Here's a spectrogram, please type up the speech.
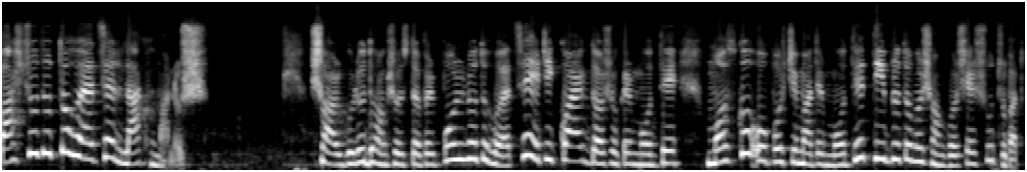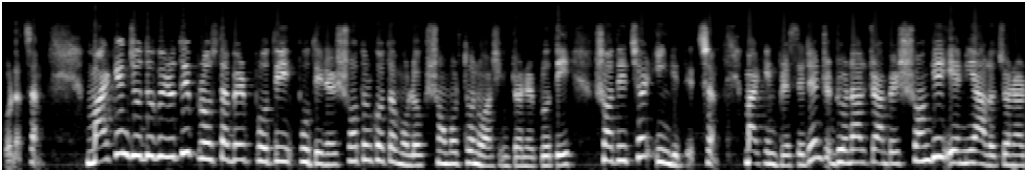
বাস্তুচ্যুত হয়েছে লাখো মানুষ। শহরগুলো ধ্বংসস্তূপের পরিণত হয়েছে। এটি কয়েক দশকের মধ্যে মস্কো ও পশ্চিমাদের মধ্যে তীব্রতম সংঘর্ষের সূত্রপাত করেছে। মার্কিন যুদ্ধবিরতি প্রস্তাবের প্রতি পুতিনের সতর্কতামূলক সমর্থন ওয়াশিংটনের প্রতি সদিচ্ছার ইঙ্গিত দিচ্ছে। মার্কিন প্রেসিডেন্ট ডোনাল্ড ট্রাম্পের সঙ্গে এ নিয়ে আলোচনার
